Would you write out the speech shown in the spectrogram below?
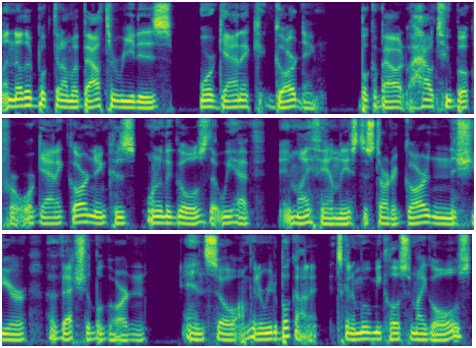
Another book that I'm about to read is Organic Gardening, book about a how-to book for organic gardening because one of the goals that we have in my family is to start a garden this year, a vegetable garden. And so I'm going to read a book on it. It's going to move me closer to my goals.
